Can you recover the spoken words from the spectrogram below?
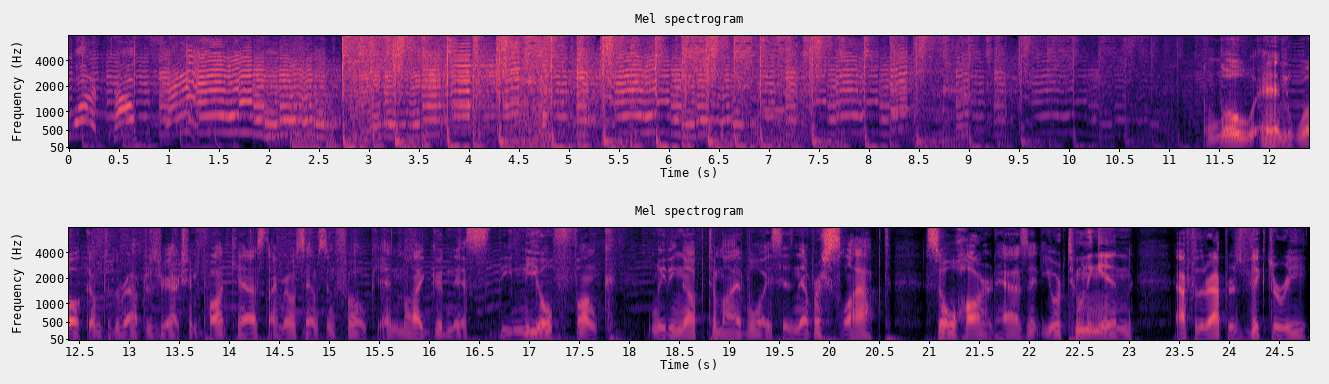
I want to talk to Sam. Hello and welcome to the Raptors Reaction Podcast. I'm Rose Samson Folk, and my goodness, the neo funk leading up to my voice has never slapped so hard, has it? You're tuning in after the Raptors' victory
